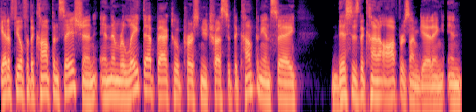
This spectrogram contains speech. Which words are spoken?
get a feel for the compensation, and then relate that back to a person you trust at the company and say, this is the kind of offers I'm getting. And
